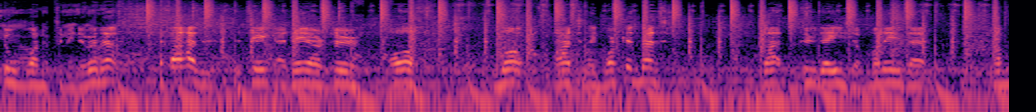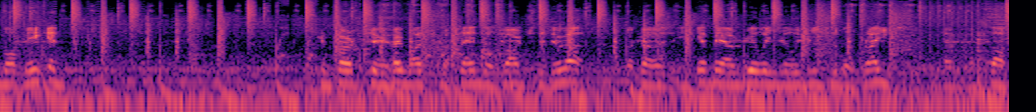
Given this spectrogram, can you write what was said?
don't want to be doing it. If I had to take a day or two off, not actually working this, that's two days of money that I'm not making compared to how much my friend will charge to do it because he gave me a really, really reasonable price and, and.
